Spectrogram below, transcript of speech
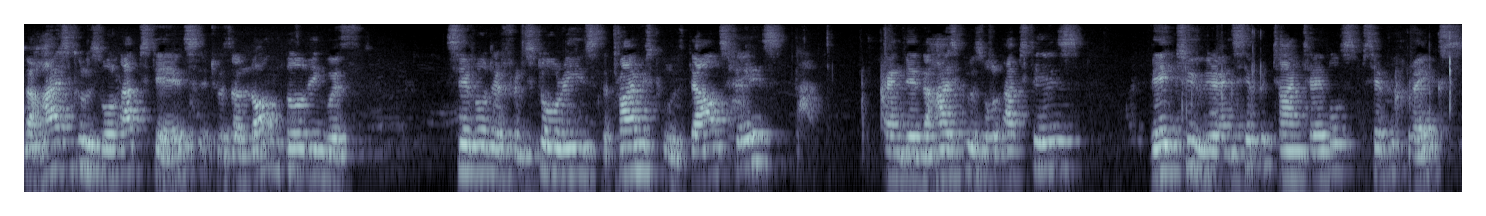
The high school was all upstairs. It was a long building with several different stories. The primary school is downstairs, and then the high school is all upstairs. There too, we ran separate timetables, separate breaks,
